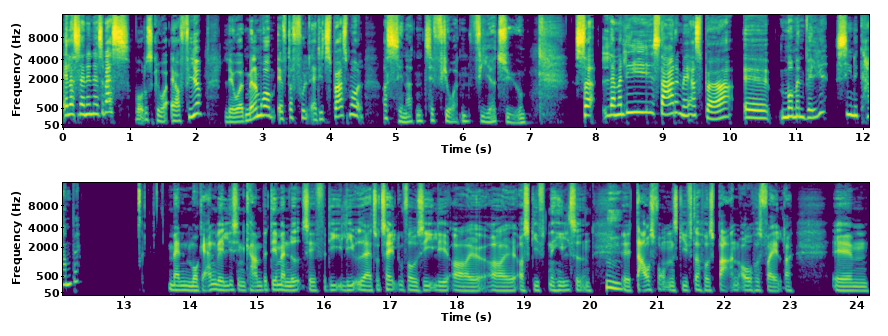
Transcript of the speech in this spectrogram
eller send en sms, hvor du skriver R4, laver et mellemrum efterfulgt af dit spørgsmål og sender den til 1424. Så lad mig lige starte med at spørge, øh, må man vælge sine kampe? Man må gerne vælge sin kampe, det er man nødt til, fordi livet er totalt uforudsigeligt og, og, og skiftende hele tiden. Mm. Øh, dagsformen skifter hos barn og hos forældre. Øhm,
